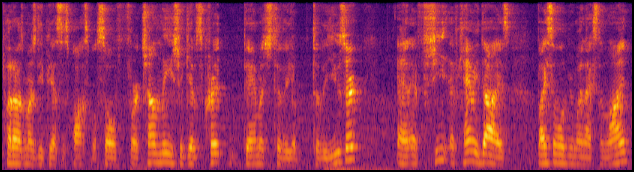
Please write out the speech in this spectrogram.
put out as much DPS as possible. So for Chun Li, she gives crit damage to the to the user, and if she if Cammy dies, Bison will be my next in line,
